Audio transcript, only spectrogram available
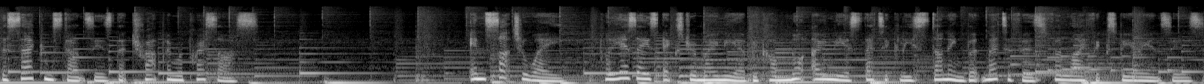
the circumstances that trap and repress us? In such a way, Pugliese's Extra Moenia become not only aesthetically stunning but metaphors for life experiences.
